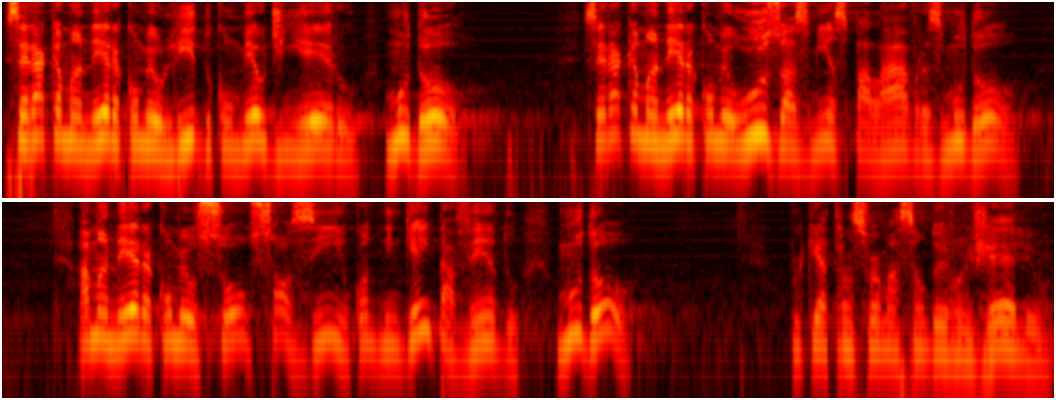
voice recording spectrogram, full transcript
Será que a maneira como eu lido com o meu dinheiro mudou? Será que a maneira como eu uso as minhas palavras mudou? A maneira como eu sou sozinho, quando ninguém está vendo, mudou? Porque a transformação do Evangelho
